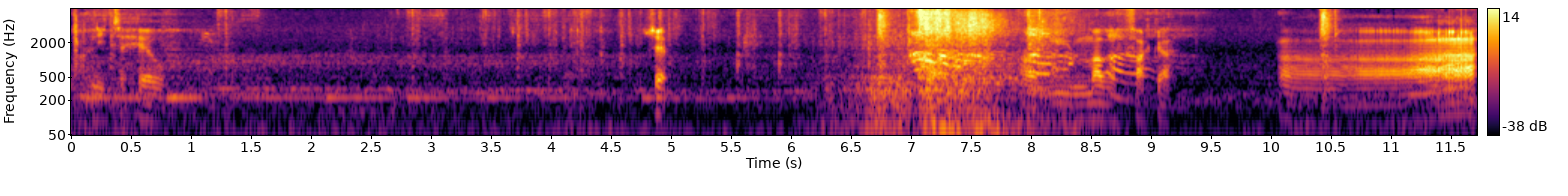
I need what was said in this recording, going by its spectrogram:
I need to heal. Shit. Motherfucker. Ah.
